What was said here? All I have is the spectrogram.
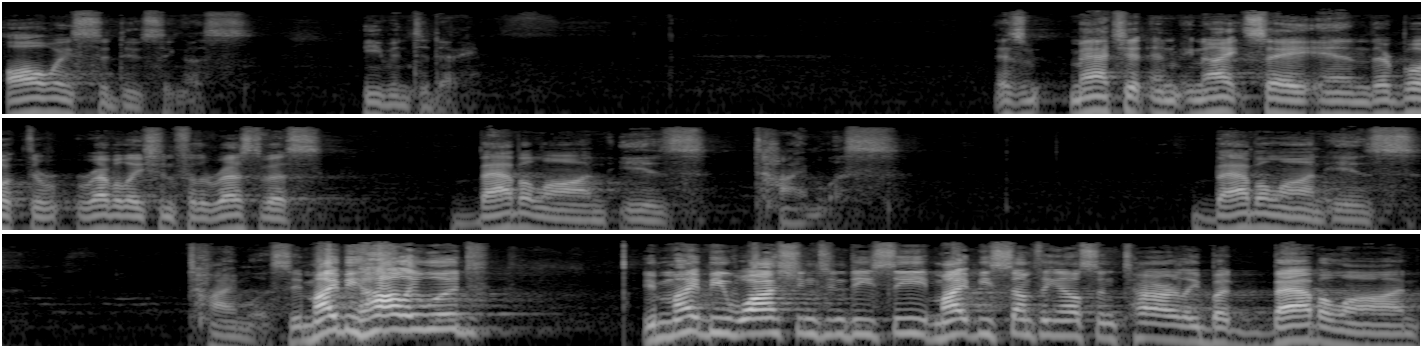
always seducing us, even today. As Matchett and McKnight say in their book, The Revelation for the Rest of Us, Babylon is timeless. Babylon is timeless. It might be Hollywood, it might be Washington, D.C., it might be something else entirely, but Babylon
